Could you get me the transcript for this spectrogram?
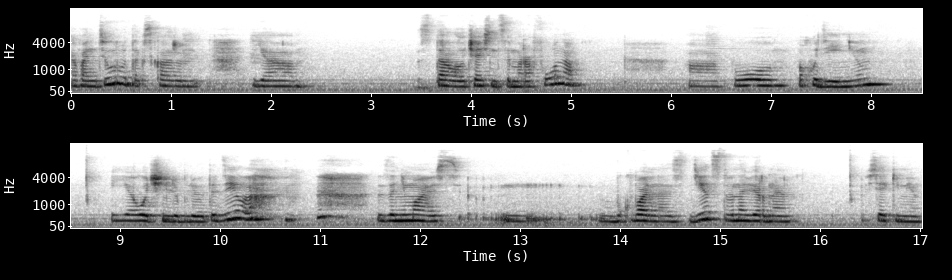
авантюру, так скажем. Я стала участницей марафона а, по похудению. Я очень люблю это дело. Занимаюсь буквально с детства, наверное, всякими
